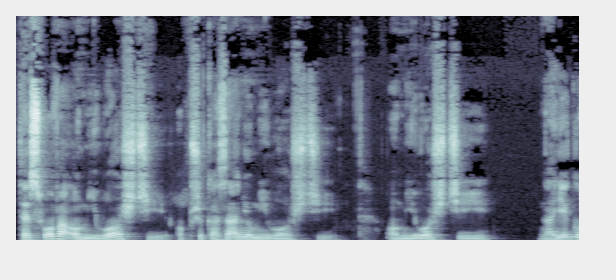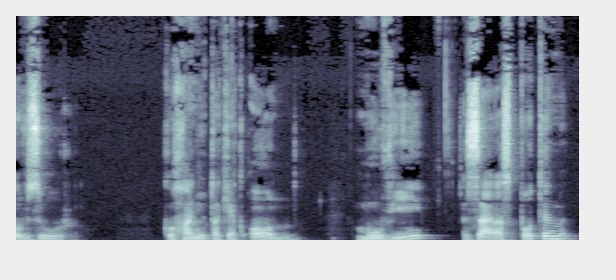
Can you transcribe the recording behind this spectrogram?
te słowa o miłości, o przykazaniu miłości, o miłości na Jego wzór, kochaniu tak jak On, mówi zaraz po tym,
